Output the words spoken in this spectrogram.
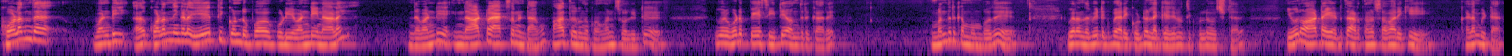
குழந்த வண்டி அதாவது குழந்தைங்களை ஏற்றி கொண்டு போகக்கூடிய வண்டினால் இந்த வண்டி இந்த ஆட்டோ ஆக்சிடெண்ட் ஆகும். பார்த்து இருந்துக்கோங்கன்னு சொல்லிட்டு இவர் கூட பேசிக்கிட்டே வந்திருக்காரு. வந்திருக்கும் போகும்போது இவர் அந்த வீட்டுக்கு போய் இறக்கி விட்டு லக்கேஜில் ஊற்றிக்குள்ளே வச்சுட்டாரு. இவரும் ஆட்டோ எடுத்து அடுத்த நாள் சவாரிக்கு கிளம்பிட்டார்.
